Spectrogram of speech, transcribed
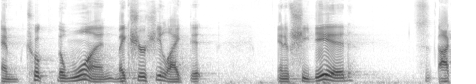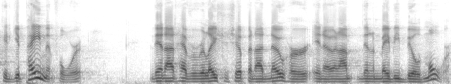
and took the one, make sure she liked it. And if she did, I could get payment for it. Then I'd have a relationship and I'd know her, you know, and I, then maybe build more.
